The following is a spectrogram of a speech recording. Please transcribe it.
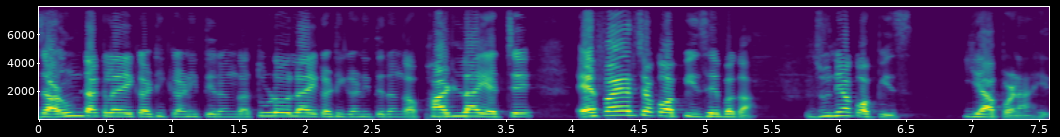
जाळून टाकला एका ठिकाणी तिरंगा तुडवला एका ठिकाणी तिरंगा फाडला. याचे एफ आय आरच्या कॉपीज हे बघा जुन्या कॉपीज या पण आहेत.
